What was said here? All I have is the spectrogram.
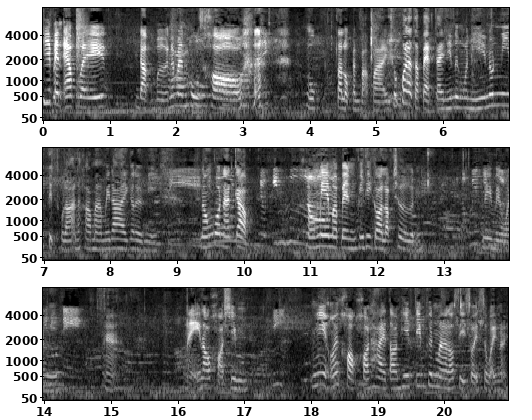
ที่เป็นแอปไว้ดักเบอร์นั่นมัน Who's Call มุกตลกกันปะปายทุกคนอาจจะแปลกใจนิดนึงวันนี้นุ่นนี่ติดธุระนะคะ มาไม่ได้ก็เลยมี น้องโบนัสกับเดี๋ยวกินเพื่อน้องเมย์มาเป็นพิธีกรรับเชิญน้องเมย์รีวิววันนี้อะไหนเราขอชิม นี่โอ้ยขอขอถ่ายตอนที่จิ้มขึ้นมาแล้วสีสวยๆหน่อย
